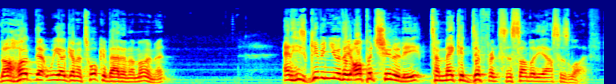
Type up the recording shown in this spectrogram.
the hope that we are going to talk about in a moment. And He's given you the opportunity to make a difference in somebody else's life.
